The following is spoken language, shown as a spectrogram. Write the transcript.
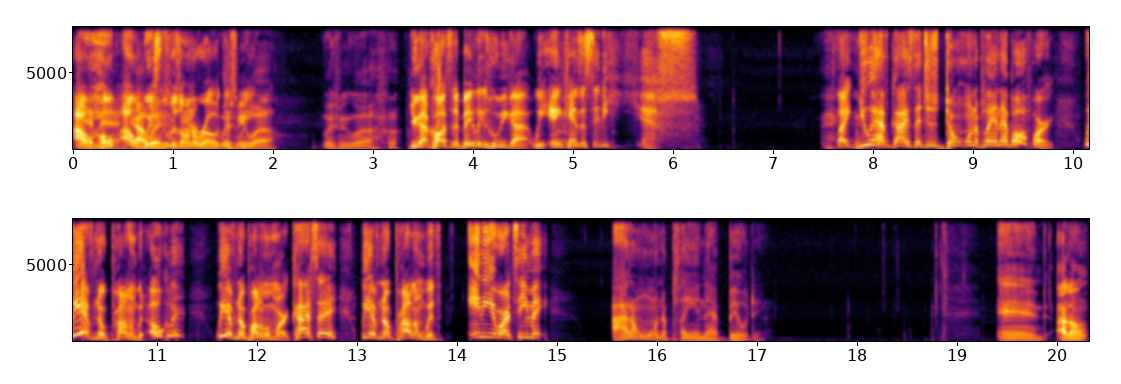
I Yeah, hope, man. I Yeah, wish, we was on the road Wish this me week. well. Wish me well. You got called to the big leagues. Who we got? We in Kansas City? Yes. Like you have guys that just don't want to play in that ballpark. We have no problem with Oakland. We have no problem with Mark Kotsay. We have no problem with any of our teammates. I don't want to play in that building. and I don't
